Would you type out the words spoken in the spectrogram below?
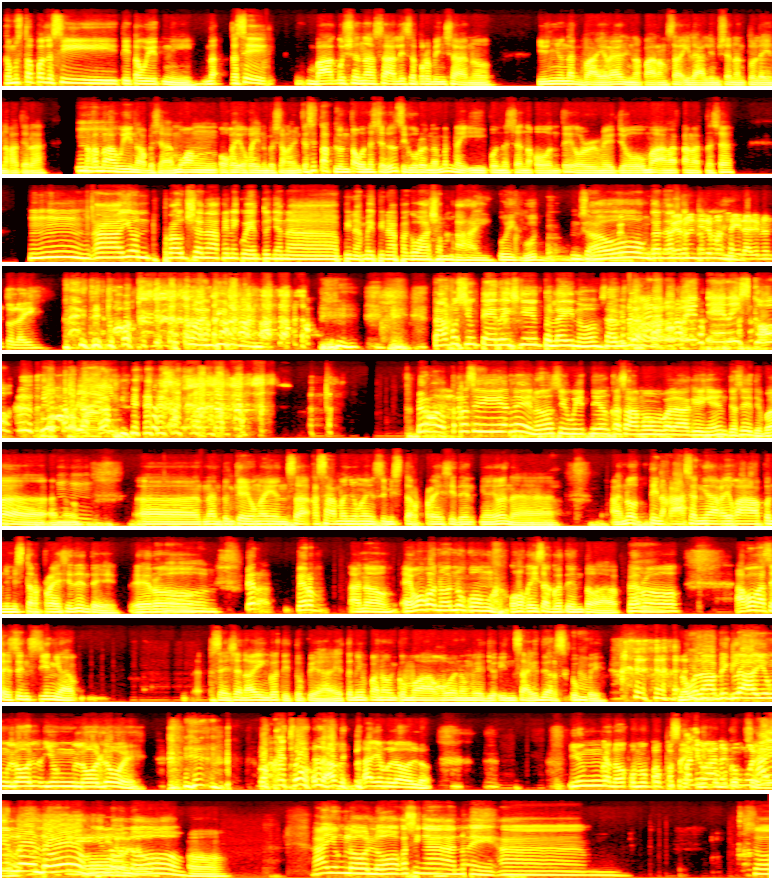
Kamusta pala si Tita Whitney? Na, kasi bago siya nasali sa probinsyano, yun yung nag-viral na parang sa ilalim siya ng tulay nakatira. Mm. Nakabawi na ba siya? Mukhang okay-okay na ba siya ngayon? Kasi tatlong taon na siya doon. Siguro naman may ipon na siya na konti or medyo umaangat-angat na siya. Mm, ah yun, proud siya na kinikwento niya na pina, may pinapagawa siyang bahay. Uy, good. Sa oh, ang ganda Pero hindi naman sa ilalim ng tulay. naman, hindi naman. Tapos yung terrace niya yung tulay, no? Sabi niya, ano ba yung terrace ko? Yung tulay! Pero pero si ano eh, no? Si Whitney ang kasama mo palagi ngayon kasi 'di ba ano? Mm. ah, nandun kayo ngayon sa kasama nyo ngayon si Mr. President ngayon na ano tinakasan nga kayo kahapon ni Mr. President eh. Pero Oo. pero pero ano, ewan ko no, no kung okay sagutin to ha. Pero ako kasi since yun nga Pasensya na kayo, Ingot, itupi ha. Ito na yung panahon ko makakuha ng medyo insider scoop eh. Nawala bigla yung lolo, yung lolo eh. Bakit nawala bigla yung lolo? Yung ano, kumugkop sa Paliwanag mo kumugkop muna. sa- Ah, yung lolo! Yung lolo! Oo. Ah, yung lolo. Kasi nga, ano eh, um, so,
